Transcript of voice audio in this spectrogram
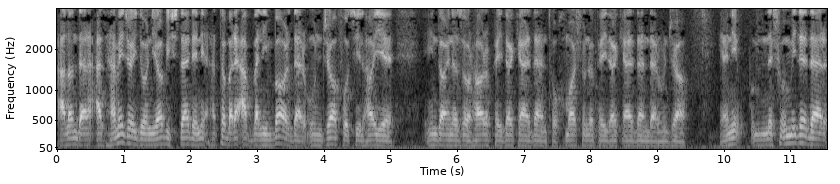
الان در از همه جای دنیا بیشتر یعنی حتی برای اولین بار در اونجا فسیل های این دایناسورها رو پیدا کردن تخماشون رو پیدا کردن در اونجا. یعنی نشون میده در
